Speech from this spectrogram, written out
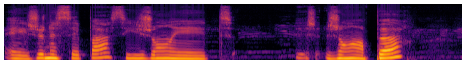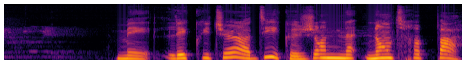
Et je ne sais pas si Jean est, Jean a peur, mais l'Écriture a dit que Jean n'entre pas.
